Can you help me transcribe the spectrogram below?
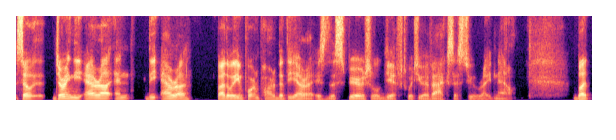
so during the era and the era by the way the important part about the era is the spiritual gift which you have access to right now but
